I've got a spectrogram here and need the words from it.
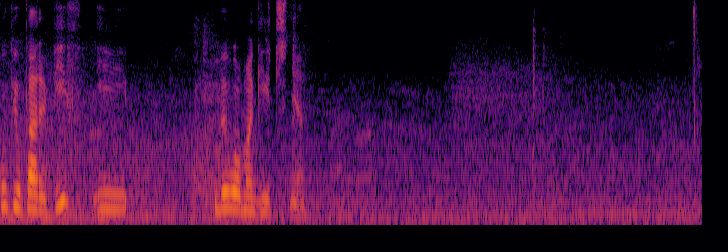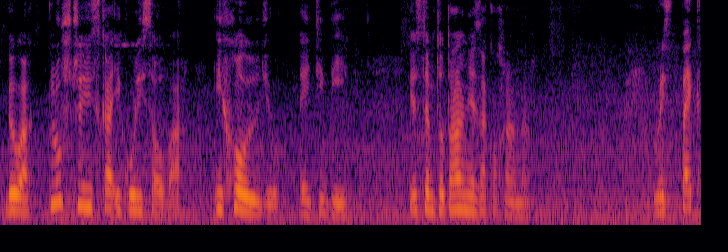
Kupił parę piw i było magicznie. Była kluszczyńska i kulisowa. I Holdziu ATB. Jestem totalnie zakochana. Respect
